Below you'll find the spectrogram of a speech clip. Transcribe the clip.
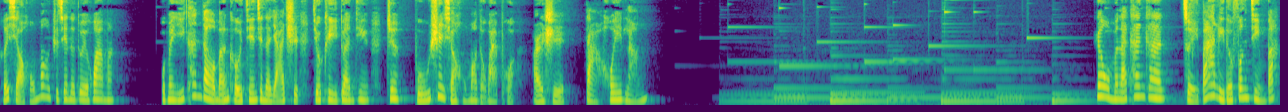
和小红帽之间的对话吗？我们一看到满口尖尖的牙齿，就可以断定这不是小红帽的外婆，而是大灰狼。让我们来看看嘴巴里的风景吧。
